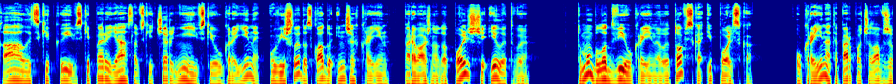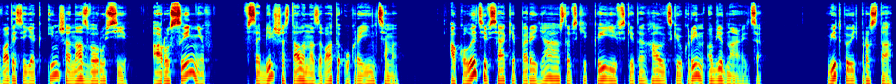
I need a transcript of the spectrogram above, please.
Галицькі, Київські, Переяславські, Чернігівські України увійшли до складу інших країн, переважно до Польщі і Литви. Тому було дві України Литовська і Польська. Україна тепер почала вживатися як інша назва Русі, а русинів все більше стали називати українцями. А коли ці всякі Переяславські, Київські та Галицькі України об'єднаються? Відповідь проста:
